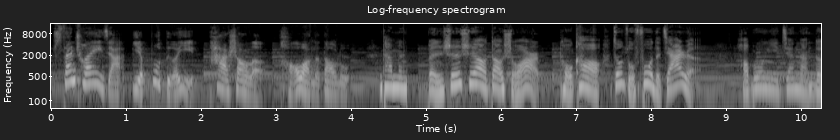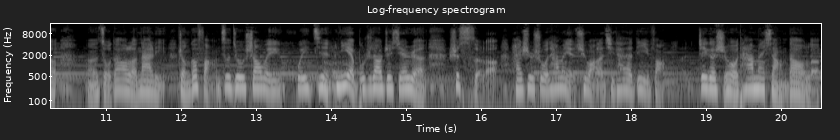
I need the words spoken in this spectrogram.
三川一家也不得已踏上了逃亡的道路。他们本身是要到首尔投靠曾祖父的家人，好不容易艰难的，呃，走到了那里，整个房子就稍微灰烬。你也不知道这些人是死了，还是说他们也去往了其他的地方。这个时候，他们想到了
